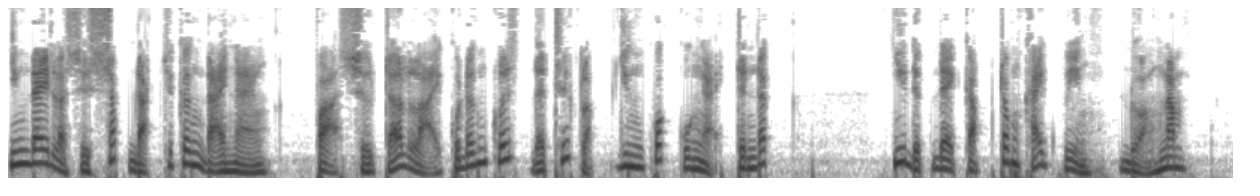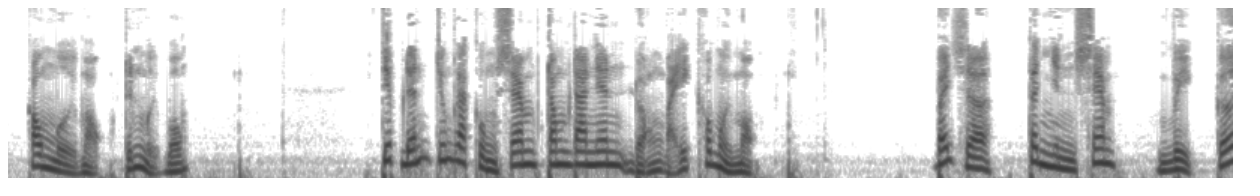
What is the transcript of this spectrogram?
nhưng đây là sự sắp đặt cho cơn đại nạn và sự trở lại của Đấng Christ để thiết lập dân quốc của Ngài trên đất, như được đề cập trong Khải quyền đoạn 5, câu 11 đến 14. Tiếp đến chúng ta cùng xem trong Daniel đoạn 7 câu 11. Bây giờ ta nhìn xem vì cớ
